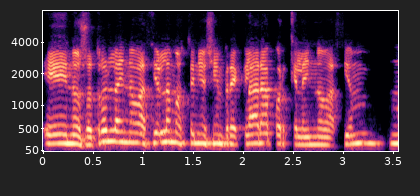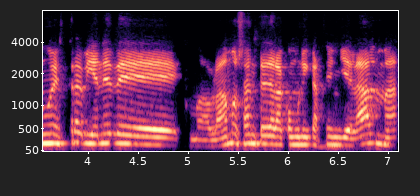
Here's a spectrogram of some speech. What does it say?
Eh, nosotros la innovación la hemos tenido siempre clara porque la innovación nuestra viene de, como hablábamos antes de la comunicación y el alma,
